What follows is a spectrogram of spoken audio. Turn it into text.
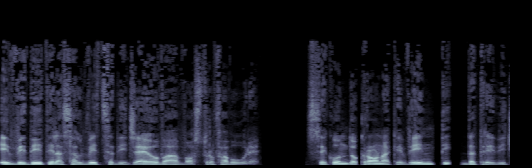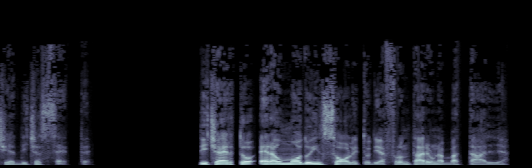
e vedete la salvezza di Geova a vostro favore. Secondo Cronache 20, da 13 a 17. Di certo era un modo insolito di affrontare una battaglia.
